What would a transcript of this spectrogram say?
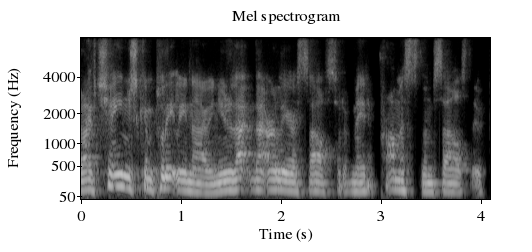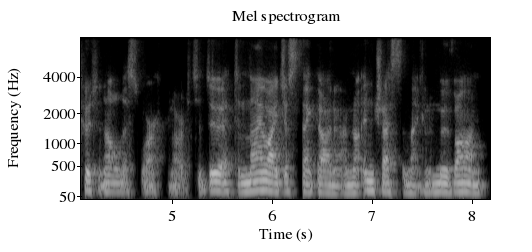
but I've changed completely now. And you know, that, that earlier self sort of made a promise to themselves they would put in all this work in order to do it. And now I just think, oh no, I'm not interested in that, I'm going to move on.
